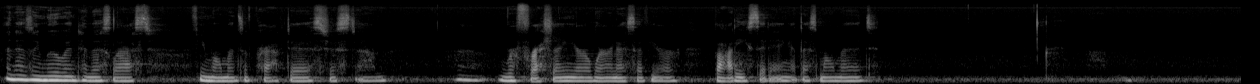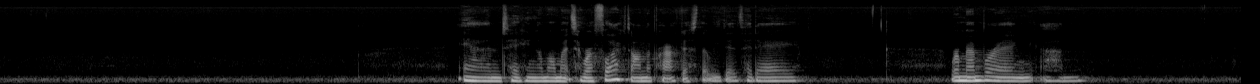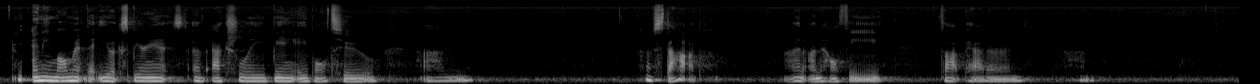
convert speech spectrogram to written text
And as we move into this last few moments of practice, just um, uh, refreshing your awareness of your body sitting at this moment. And taking a moment to reflect on the practice that we did today, remembering um, any moment that you experienced of actually being able to um, kind of stop an unhealthy thought pattern um,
